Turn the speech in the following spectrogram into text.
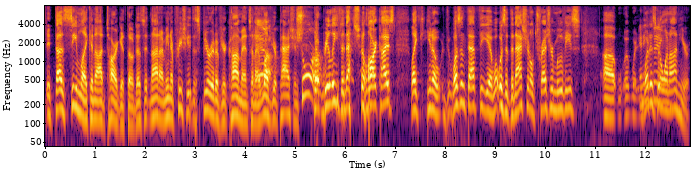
It does seem like an odd target, though, does it not? I mean, I appreciate the spirit of your comments, and yeah, I love your passion. Sure, but really, the National Archives, like you know, wasn't that the uh, what was it? The National Treasure movies. Uh, anything, what is going on here?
